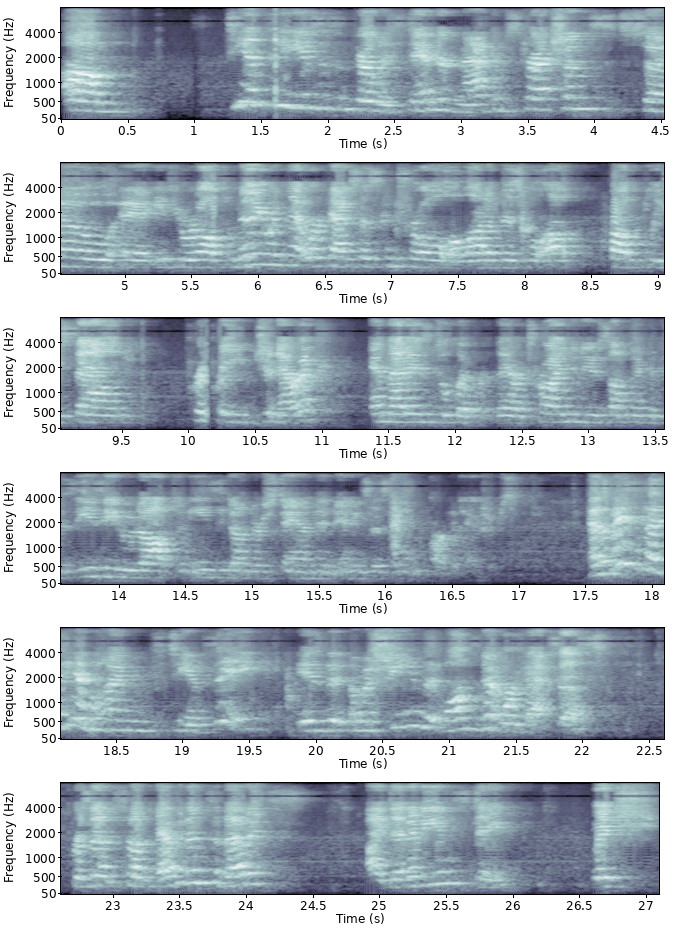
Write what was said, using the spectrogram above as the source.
Um, TNC uses some fairly standard NAC abstractions. So uh, if you're all familiar with network access control, a lot of this will probably sound pretty generic, and that is deliberate. They are trying to do something that is easy to adopt and easy to understand in, in existing architectures. And the basic idea behind TNC is that a machine that wants network access presents some evidence about its identity and state, which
